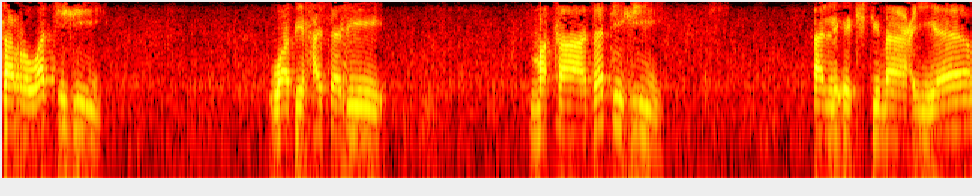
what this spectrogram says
ثروته وبحسب مكانته الاجتماعية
